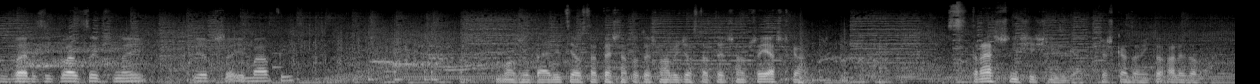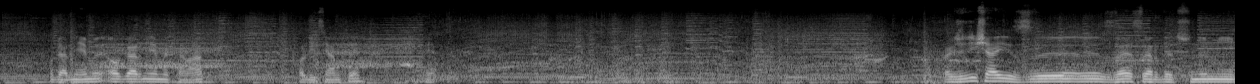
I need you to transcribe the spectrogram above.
w wersji klasycznej pierwszej mapy. Może ta edycja ostateczna to też ma być ostateczna przejażdżka. Strasznie się ślizga. Przeszkadza mi to, ale dobra. Ogarniemy, ogarniemy temat. Policjanty? Także dzisiaj z, ze serdecznymi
